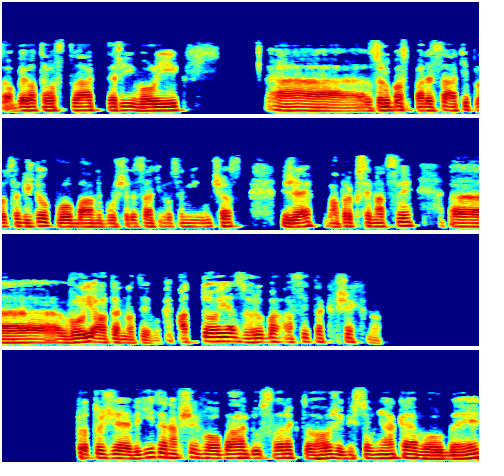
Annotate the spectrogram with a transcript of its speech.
obyvatelstva, kteří volí zhruba z 50%, když jdou k volbám, nebo 60% účast, že v aproximaci e, volí alternativu. A to je zhruba asi tak všechno. Protože vidíte na všech volbách důsledek toho, že když jsou nějaké volby,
